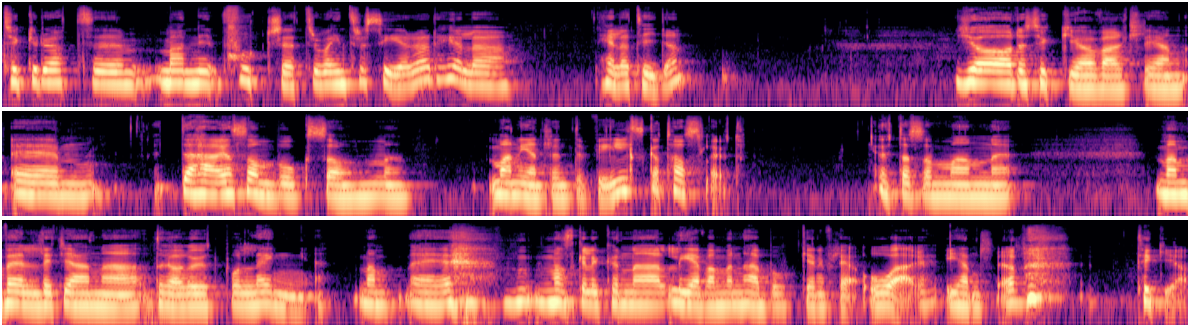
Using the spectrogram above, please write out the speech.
Tycker du att eh, man fortsätter att vara intresserad hela, hela tiden? Ja, det tycker jag verkligen. Ehm, det här är en sån bok som man egentligen inte vill ska ta slut. Utan som man... man väldigt gärna drar ut på länge. Man, eh, man skulle kunna leva med den här boken i flera år egentligen, tycker jag.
